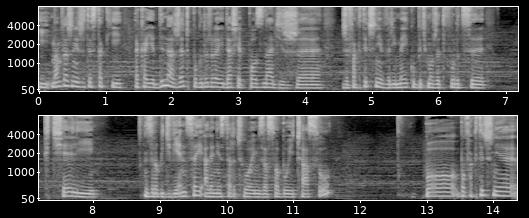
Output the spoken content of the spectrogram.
I mam wrażenie, że to jest taki, taka jedyna rzecz, po której da się poznać, że, że faktycznie w remake'u być może twórcy chcieli zrobić więcej, ale nie starczyło im zasobu i czasu. Bo bo, faktycznie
